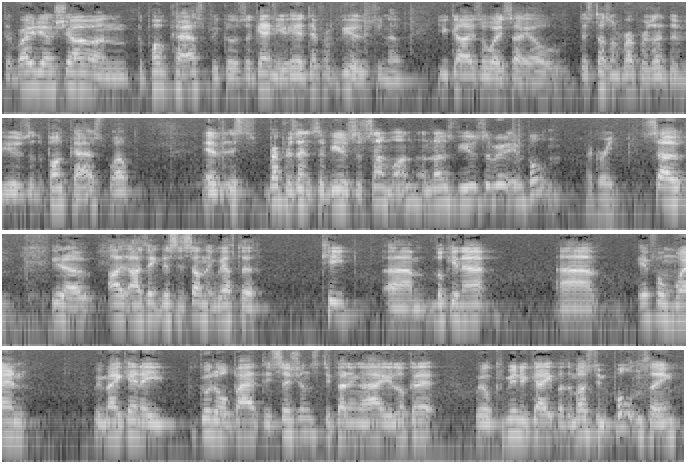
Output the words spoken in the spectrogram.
the radio show and the podcast because again, you hear different views. You know, you guys always say, "Oh, this doesn't represent the views of the podcast." Well, it, it represents the views of someone, and those views are important. Agreed. So, you know, I, I think this is something we have to keep um, looking at. Um, if and when we make any good or bad decisions, depending on how you look at it, we'll communicate. But the most important thing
